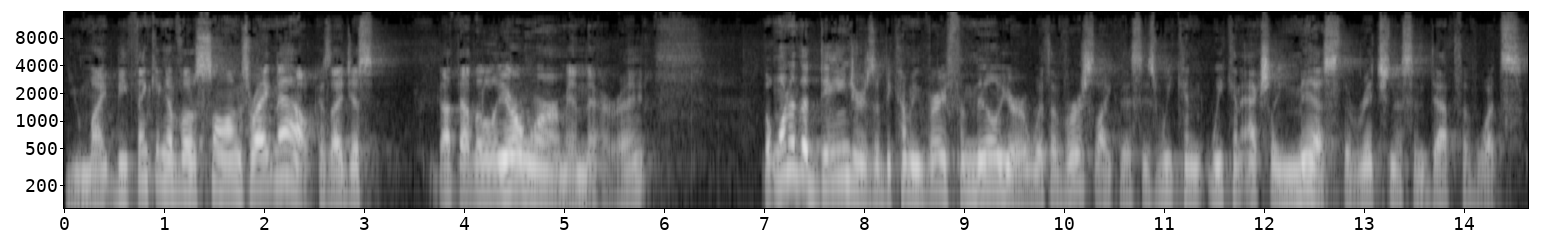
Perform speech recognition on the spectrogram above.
You might be thinking of those songs right now because I just got that little earworm in there, right? But one of the dangers of becoming very familiar with a verse like this is we can, we can actually miss the richness and depth of what's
